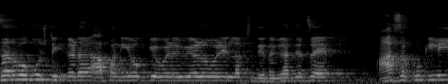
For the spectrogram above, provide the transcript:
सर्व गोष्टींकडं आपण योग्य वेळी वेळोवेळी लक्ष देणं गरजेचं आहे. असं कुठली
